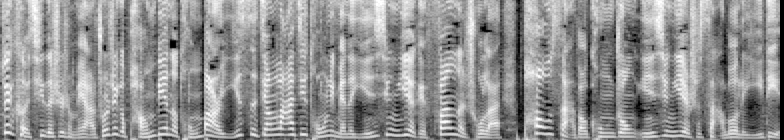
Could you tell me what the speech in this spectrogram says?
最可气的是什么呀？说这个旁边的同伴疑似将垃圾桶里面的银杏叶给翻了出来，抛洒到空中，银杏叶是洒落了一地，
